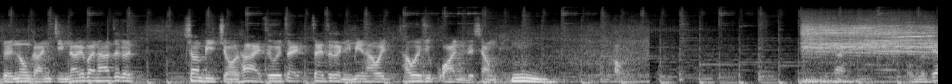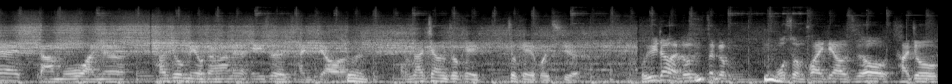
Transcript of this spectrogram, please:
对，弄干净。那一般它这个橡皮酒，它还是会在在这个里面，它会它会去刮你的橡皮。嗯，好，你看，我们现在打磨完了，它就没有刚刚那个黑色的残胶了。对，哦，那这样就可以就可以回去了。我遇到很多是这个磨损坏掉之后，它就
